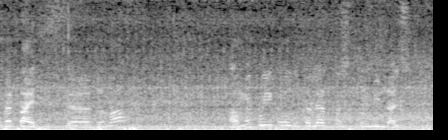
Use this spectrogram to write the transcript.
звертайтесь е, до нас. А ми поїхали доставляти наш автомобіль далі.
